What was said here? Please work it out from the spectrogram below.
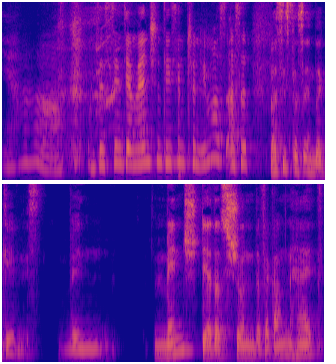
Ja, und das sind ja Menschen, die sind schon immer, so- also Was ist das Endergebnis? Wenn Mensch, der das schon in der Vergangenheit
